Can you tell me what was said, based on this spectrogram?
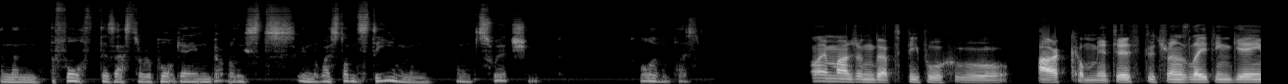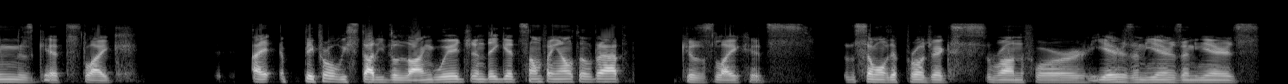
And then the fourth disaster report game got released in the West on Steam and, and Switch and all over the place. i imagine that people who are committed to translating games get like i they probably study the language and they get something out of that because like it's some of the projects run for years and years and years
